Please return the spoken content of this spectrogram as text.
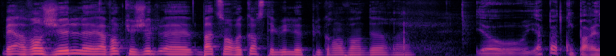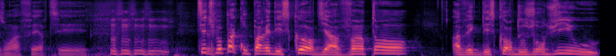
c'est... Ben, avant Jules, euh, avant que Jules euh, batte son record, c'était lui le plus grand vendeur. euh. Yo, il n'y a pas de comparaison à faire. tu sais. Tu peux pas comparer des scores d'il y a 20 ans avec des scores d'aujourd'hui où.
